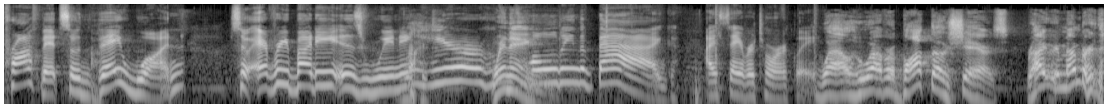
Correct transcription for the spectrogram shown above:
profit, so they won. So everybody is winning right. here. Who's winning, holding the bag. I say rhetorically. Well, whoever bought those shares, right? Remember,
